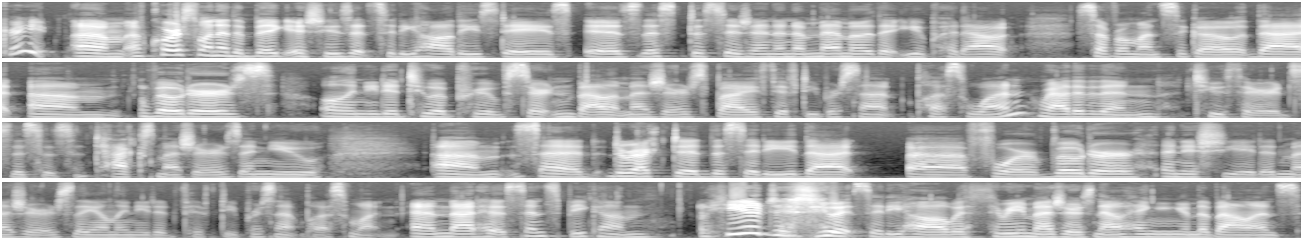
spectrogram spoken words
Great. Um, of course, one of the big issues at City Hall these days is this decision in a memo that you put out several months ago that um, voters only needed to approve certain ballot measures by 50% plus one rather than two thirds. This is tax measures. And you um, said, directed the city that uh, for voter initiated measures, they only needed 50% plus one. And that has since become a huge issue at City Hall with three measures now hanging in the balance,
